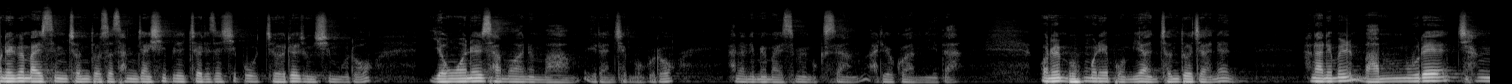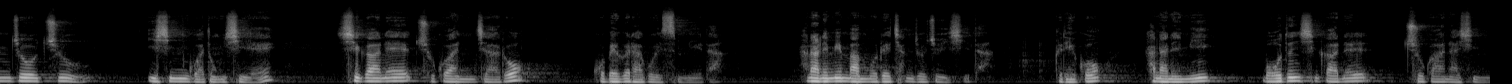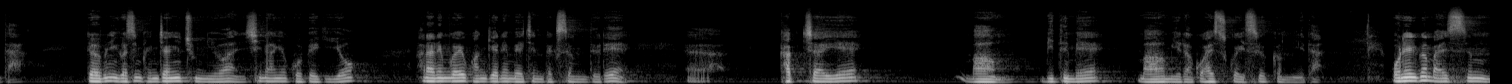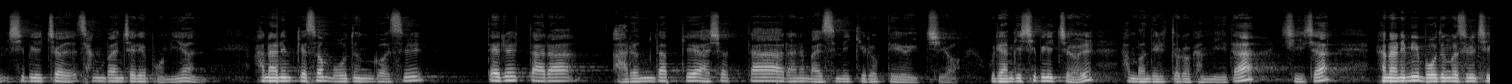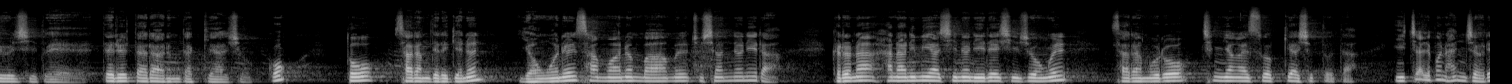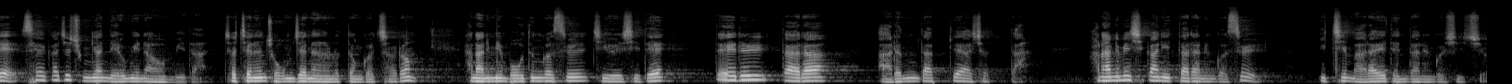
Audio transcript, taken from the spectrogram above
오늘 그 말씀 전도서 3장 11절에서 15절을 중심으로 영원을 사모하는 마음이란 제목으로 하나님의 말씀을 묵상하려고 합니다. 오늘 본문에 보면 전도자는 하나님을 만물의 창조주이심과 동시에 시간의 주관자로 고백을 하고 있습니다. 하나님이 만물의 창조주이시다. 그리고 하나님이 모든 시간을 주관하신다. 여러분 이것은 굉장히 중요한 신앙의 고백이요. 하나님과의 관계를 맺은 백성들의 어, 각자의 마음, 믿음의 마음이라고 할 수가 있을 겁니다. 오늘 그 말씀 11절 상반절에 보면 하나님께서 모든 것을 때를 따라 아름답게 하셨다라는 말씀이 기록되어 있지요. 우리 함께 11절 한 번 더 읽도록 합니다. 시작. 하나님이 모든 것을 지으시되 때를 따라 아름답게 하셨고 또 사람들에게는 영원을 사모하는 마음을 주셨느니라. 그러나 하나님이 하시는 일의 시종을 사람으로 측량할 수 없게 하셨도다. 이 짧은 한 절에 세 가지 중요한 내용이 나옵니다. 첫째는 조금 전에 나눴던 것처럼 하나님이 모든 것을 지으시되 때를 따라 아름답게 하셨다. 하나님의 시간이 있다라는 것을 잊지 말아야 된다는 것이죠.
